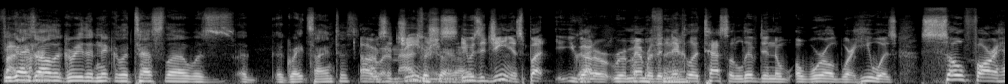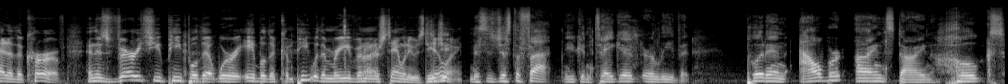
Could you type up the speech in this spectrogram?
Do you guys all agree that Nikola Tesla was a, a great scientist? Oh, he was a For genius. sure, right? He was a genius, but you got to remember that fan. Nikola Tesla lived in a, a world where he was so far ahead of the curve, and there's very few people that were able to compete with him or even understand what he was Did you- doing. this is just a fact. You can take it or leave it. Put in Albert Einstein hoax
